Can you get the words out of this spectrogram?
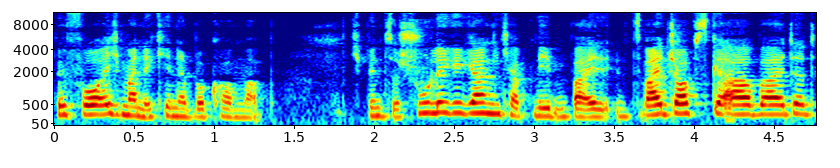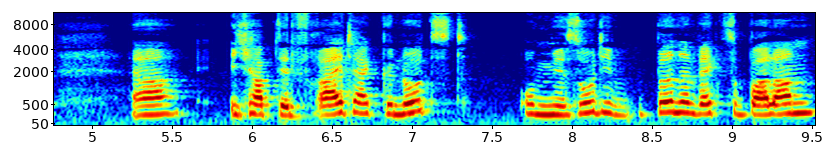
bevor ich meine Kinder bekommen habe. Ich bin zur Schule gegangen, ich habe nebenbei in zwei Jobs gearbeitet. Ja, ich habe den Freitag genutzt, um mir so die Birne wegzuballern,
